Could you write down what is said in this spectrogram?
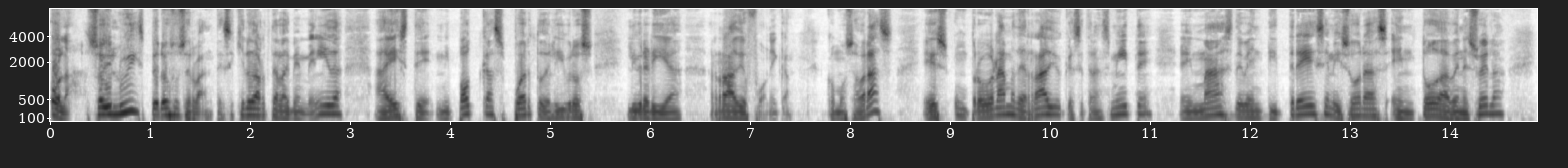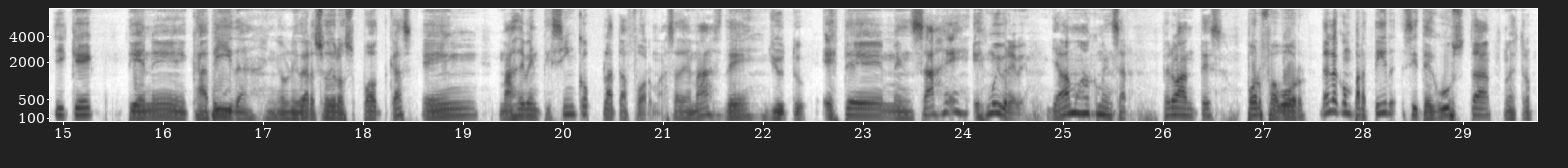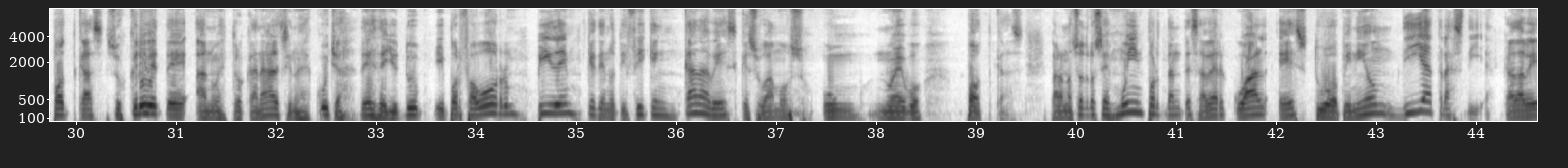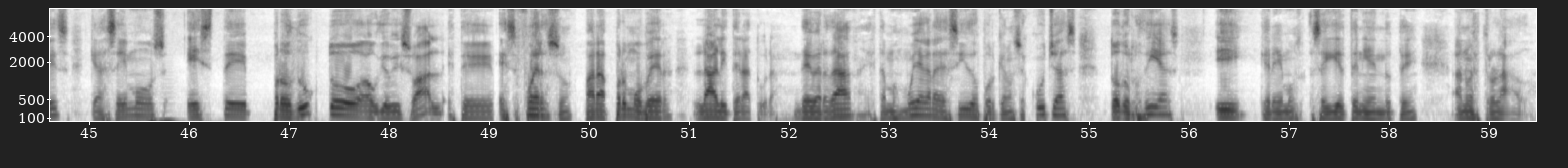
Hola, soy Luis Peroso Cervantes y quiero darte la bienvenida a este mi podcast Puerto de Libros, Librería Radiofónica. Como sabrás, es un programa de radio que se transmite en más de 23 emisoras en toda Venezuela y que tiene cabida en el universo de los podcasts en más de 25 plataformas, además de YouTube. Este mensaje es muy breve, ya vamos a comenzar. Pero antes, por favor, dale a compartir si te gusta nuestro podcast, suscríbete a nuestro canal si nos escuchas desde YouTube y por favor pide que te notifiquen cada vez que subamos un nuevo podcast podcast. Para nosotros es muy importante saber cuál es tu opinión día tras día. Cada vez que hacemos este producto audiovisual, este esfuerzo para promover la literatura. De verdad, estamos muy agradecidos porque nos escuchas todos los días y queremos seguir teniéndote a nuestro lado.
